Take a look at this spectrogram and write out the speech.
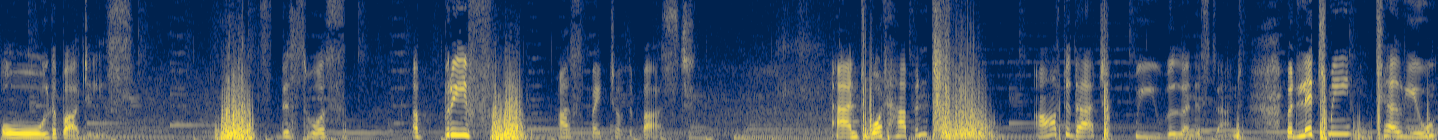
all the parties this was a brief aspect of the past. And what happened after that, we will understand. But let me tell you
